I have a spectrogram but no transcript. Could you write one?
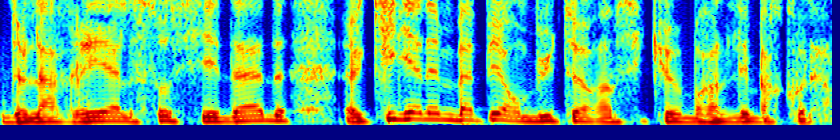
de la Real Sociedad. Euh, Kylian Mbappé en buteur ainsi que Bradley Barcola.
